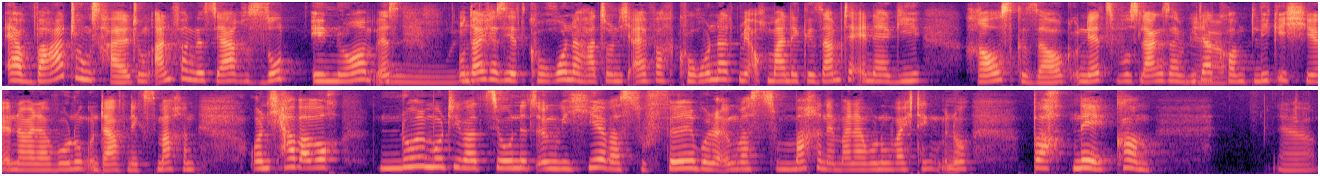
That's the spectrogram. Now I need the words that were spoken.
Erwartungshaltung Anfang des Jahres so enorm ist. Oh, ja. Und dadurch, dass ich jetzt Corona hatte und ich einfach, Corona hat mir auch meine gesamte Energie rausgesaugt. Und jetzt, wo es langsam wiederkommt, ja. liege ich hier in meiner Wohnung und darf nichts machen. Und ich habe aber auch null Motivation, jetzt irgendwie hier was zu filmen oder irgendwas zu machen in meiner Wohnung, weil ich denke mir nur, boah, nee, komm. Ja.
